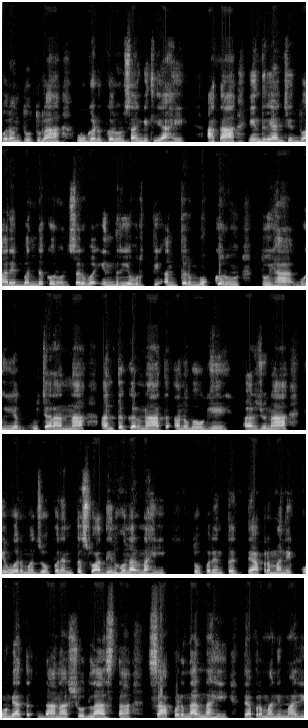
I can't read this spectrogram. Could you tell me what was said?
परंतु तुला उघड करून सांगितली आहे. आता इंद्रियांची द्वारे बंद करून सर्व इंद्रिय वृत्ती अंतर्मुख करून तू ह्या गुह्य विचारांना अंतकरणात अनुभव घे. अर्जुना हे वर्म जोपर्यंत स्वाधीन होणार नाही तोपर्यंत त्याप्रमाणे कोंड्यात दाना शोधला असता सापडणार नाही. त्याप्रमाणे माझी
